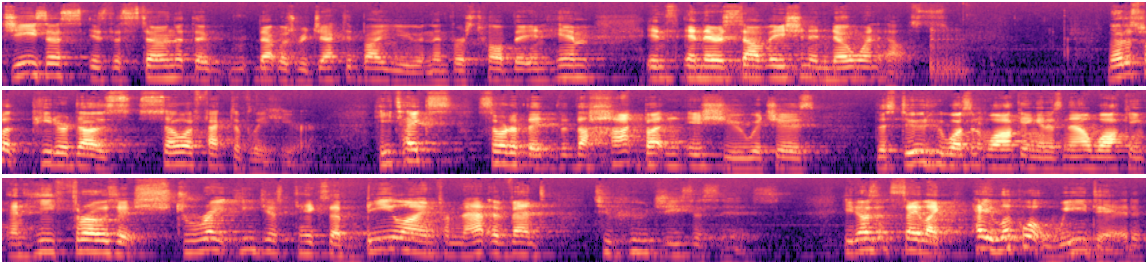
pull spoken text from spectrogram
Jesus is the stone that, the, that was rejected by you. And then verse 12, in him, in, and there is salvation in no one else. Notice what Peter does so effectively here. He takes sort of the, the hot button issue, which is this dude who wasn't walking and is now walking, and he throws it straight. He just takes a beeline from that event to who Jesus is. He doesn't say, like, hey, look what we did.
